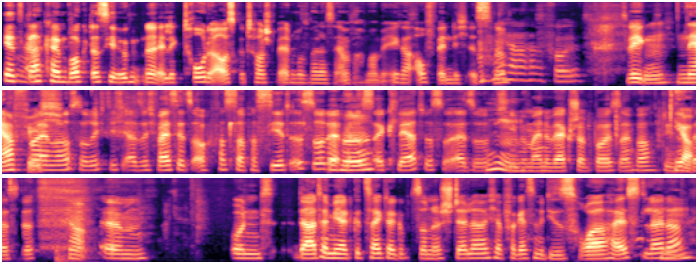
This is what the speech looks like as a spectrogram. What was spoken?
jetzt Ja. gar kein Bock, dass hier irgendeine Elektrode ausgetauscht werden muss, weil das ja einfach mal mega aufwendig ist. Ne? Ja, voll. Deswegen nervig. Vor allem auch so richtig, also ich weiß jetzt auch, was da passiert ist. So, der hat mir das Mhm. erklärt. Das, also ich liebe Mhm. meine Werkstattboys einfach, die Ja. Beste. Ja. Ähm, und da hat er mir halt gezeigt, da gibt es so eine Stelle, ich habe vergessen, wie dieses Rohr heißt leider. Mhm.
